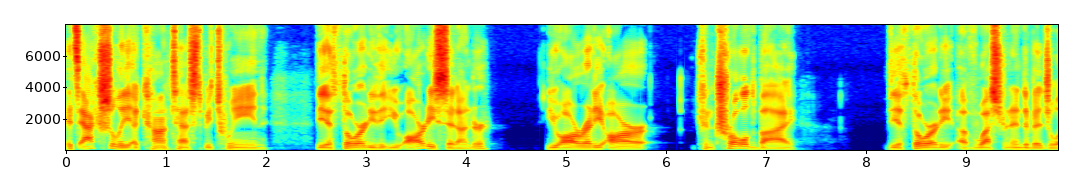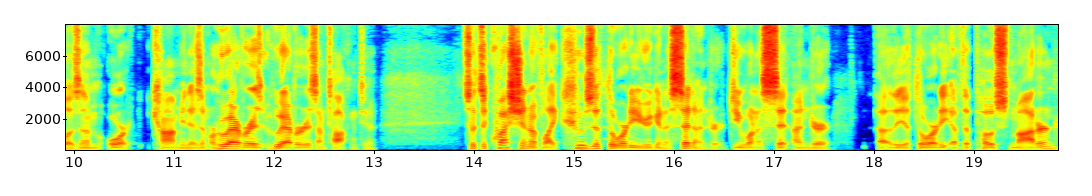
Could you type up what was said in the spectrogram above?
It's actually a contest between the authority that you already sit under, you already are controlled by the authority of Western individualism or communism or whoever is whoever it is I'm talking to. So it's a question of like whose authority are you going to sit under? Do you want to sit under uh, the authority of the postmodern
